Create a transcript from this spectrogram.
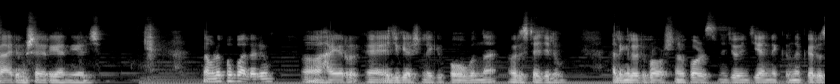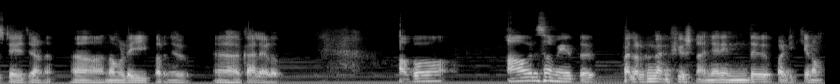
കാര്യം ഷെയർ ചെയ്യാൻ വിചാരിച്ചു. നമ്മളിപ്പോൾ പലരും ഹയർ എഡ്യൂക്കേഷനിലേക്ക് പോകുന്ന ഒരു സ്റ്റേജിലും അല്ലെങ്കിൽ ഒരു പ്രൊഫഷണൽ കോഴ്സിന് ജോയിൻ ചെയ്യാൻ നിൽക്കുന്നൊക്കെ ഒരു സ്റ്റേജാണ് നമ്മുടെ ഈ പറഞ്ഞൊരു കാലയളവ്. അപ്പോൾ ആ ഒരു സമയത്ത് പലർക്കും കൺഫ്യൂഷനാണ് ഞാൻ എന്ത് പഠിക്കണം?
